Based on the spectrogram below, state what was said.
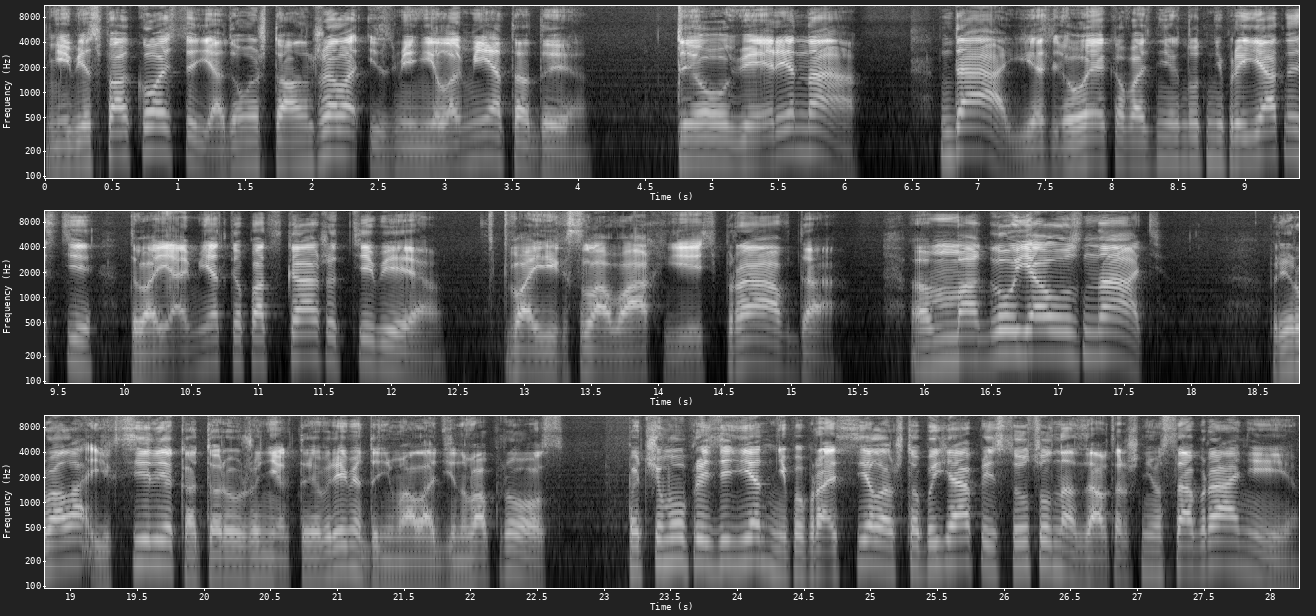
Не беспокойся, я думаю, что Анжела изменила методы. Ты уверена? Да, если у Эка возникнут неприятности, твоя метка подскажет тебе. В твоих словах есть правда. Могу я узнать? Прервала их Силья, которая уже некоторое время донимала один вопрос. Почему президент не попросила, чтобы я присутствовал на завтрашнем собрании?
